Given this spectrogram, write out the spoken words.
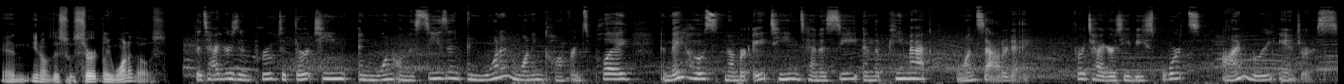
and you know this was certainly one of those. The Tigers improved to 13 and 1 on the season and 1 and 1 in conference play, and they host number 18 Tennessee in the PMAC on Saturday. For Tiger TV Sports, I'm Bree Andrus.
